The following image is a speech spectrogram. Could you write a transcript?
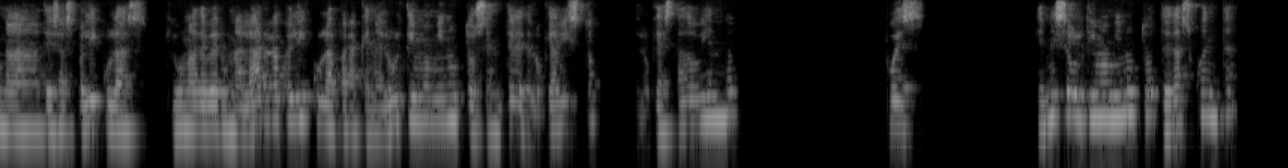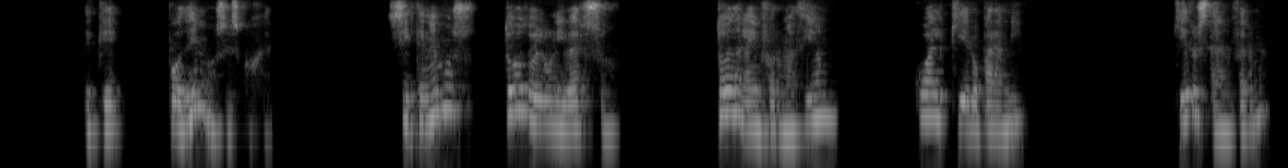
una de esas películas que uno ha de ver una larga película para que en el último minuto se entere de lo que ha visto, de lo que ha estado viendo, pues en ese último minuto te das cuenta de que podemos escoger. Si tenemos todo el universo, toda la información, ¿cuál quiero para mí? ¿Quiero estar enferma?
